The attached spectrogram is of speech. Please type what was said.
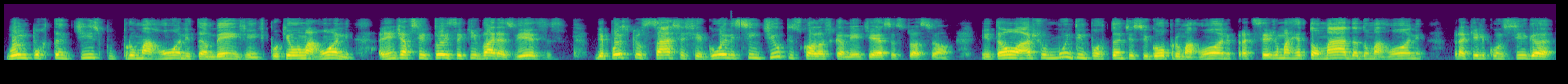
Gol importantíssimo para o Marrone também, gente, porque o Marrone, a gente já citou isso aqui várias vezes, depois que o Sacha chegou, ele sentiu psicologicamente essa situação. Então, eu acho muito importante esse gol para o Marrone, para que seja uma retomada do Marrone, para que ele consiga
